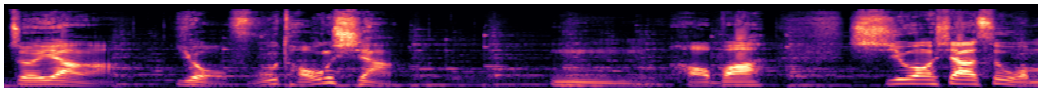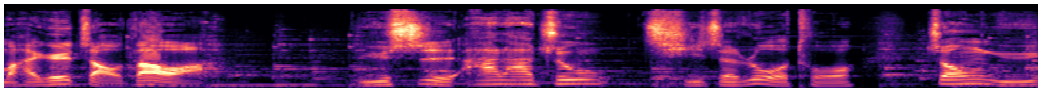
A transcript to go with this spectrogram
这样啊，有福同享。嗯，好吧，希望下次我们还可以找到啊。于是阿拉猪骑着骆驼，终于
